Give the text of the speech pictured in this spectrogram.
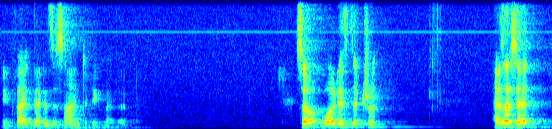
In fact, that is a scientific method. So, what is the truth? As I said,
